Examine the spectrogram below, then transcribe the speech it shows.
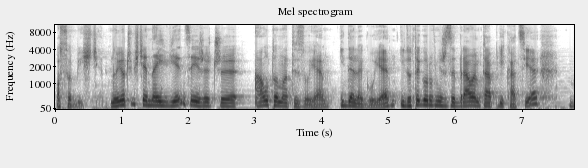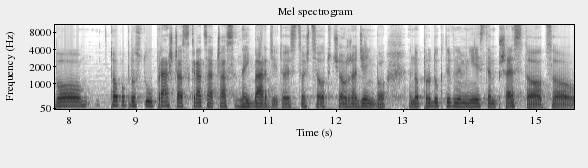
osobiście. No i oczywiście najwięcej rzeczy automatyzuję i deleguję, i do tego również zebrałem te aplikacje, bo to po prostu upraszcza, skraca czas najbardziej. To jest coś, co odciąża dzień, bo no, produktywnym nie jestem przez to, co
